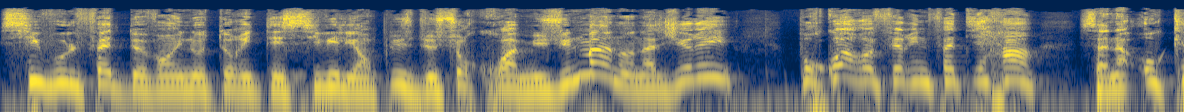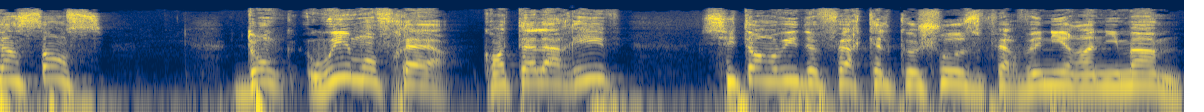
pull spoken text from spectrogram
Si vous le faites devant une autorité civile et en plus de surcroît musulmane en Algérie, pourquoi refaire une fatiha? Ça n'a aucun sens. Donc oui mon frère, quand elle arrive, si tu as envie de faire quelque chose, faire venir un imam,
